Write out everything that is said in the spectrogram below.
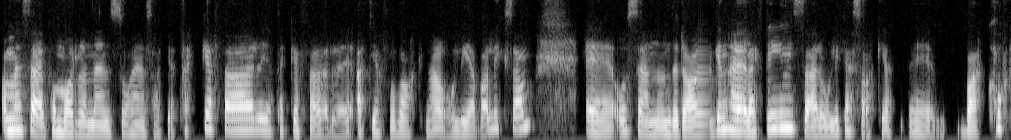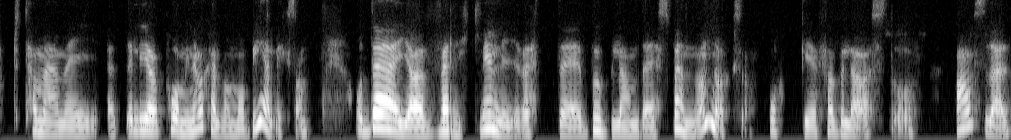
ja, men så här, på morgonen så har jag en sak jag tackar för. Jag tackar för eh, att jag får vakna och leva liksom. Eh, och sen under dagen har jag lagt in så här olika saker. Att, eh, bara kort ta med mig, eh, eller jag påminner mig själv om att be liksom. Och det gör verkligen livet eh, bubblande spännande också. Och eh, fabulöst och ja, sådär.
